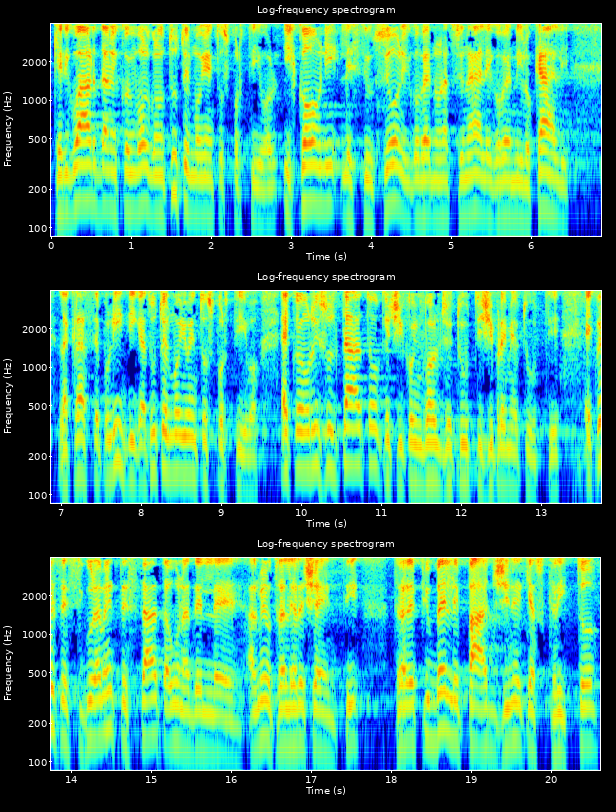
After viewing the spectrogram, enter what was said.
che riguardano e coinvolgono tutto il movimento sportivo, il CONI, le istituzioni, il governo nazionale, i governi locali, la classe politica, tutto il movimento sportivo. Ecco, è un risultato che ci coinvolge tutti, ci premia tutti e questa è sicuramente stata una delle, almeno tra le recenti, tra le più belle pagine che ha scritto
